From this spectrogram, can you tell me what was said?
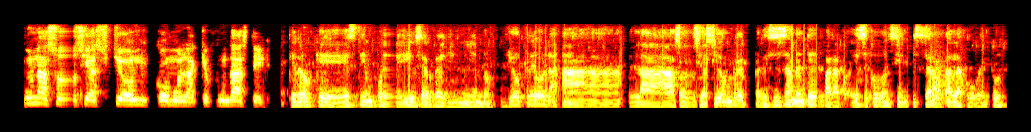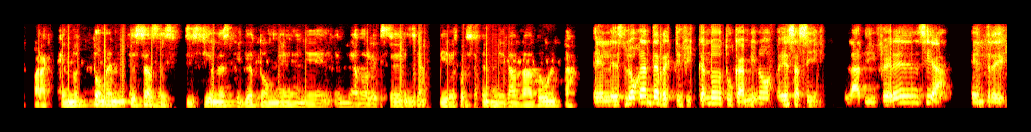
una asociación como la que fundaste? Creo que es tiempo de irse redimiendo. Yo creo la, la asociación precisamente para ese concientizar a la juventud, para que no tomen esas decisiones que yo tomé en, en mi adolescencia y después en mi edad adulta. El eslogan de rectificando tu camino es así. La diferencia entre,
